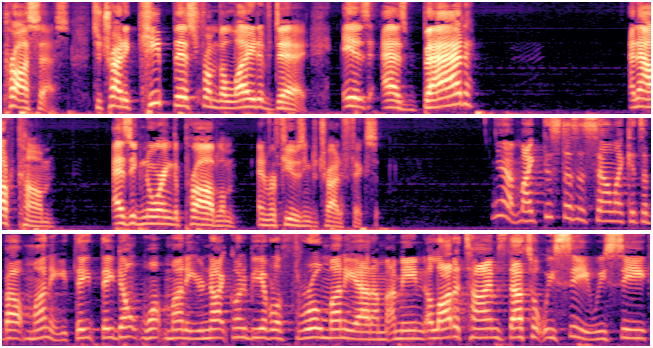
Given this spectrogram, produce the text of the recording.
process, to try to keep this from the light of day, is as bad an outcome as ignoring the problem and refusing to try to fix it. Yeah, Mike, this doesn't sound like it's about money. They they don't want money. You're not going to be able to throw money at them. I mean, a lot of times that's what we see. We see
